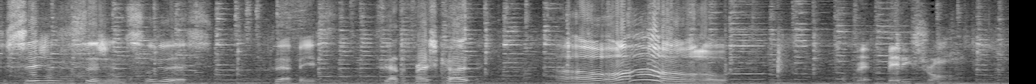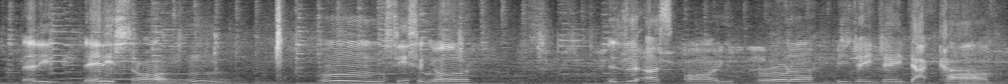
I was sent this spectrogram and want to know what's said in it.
Decisions, decisions. Look at this. Look at that face. He's got the fresh cut. Uh oh, oh. Ve- very strong. Very, very strong. Mmm. Mmm, si senor. Visit us on VeronaBJJ.com.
